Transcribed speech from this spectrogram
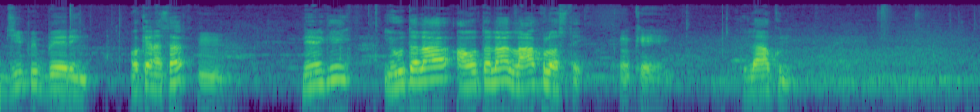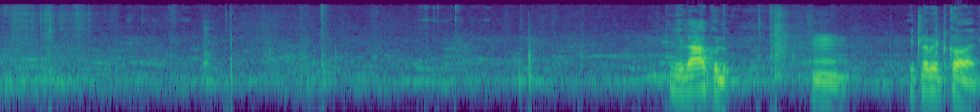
జీపీ బేరింగ్ ఓకేనా సార్. దీనికి యువతల అవతల లాకులు వస్తాయి. ఓకే. లాకులు. ఈ లాకులు. ఇట్లా పెట్టుకోవాలి.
